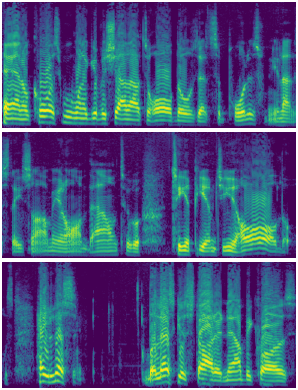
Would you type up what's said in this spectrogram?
And of course, we want to give a shout out to all those that support us from the United States Army and on down to TPMG, and all those. Hey, listen, but let's get started now because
